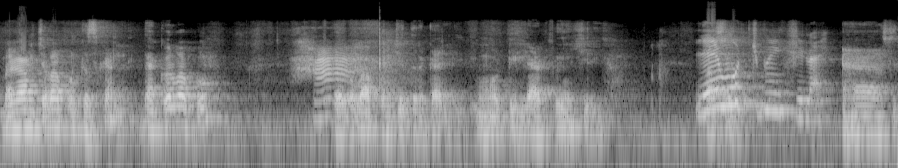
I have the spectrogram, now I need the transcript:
बघा आमच्या बापून कसं काढले दाखव बापू. बघा बापून चित्र काढली. मोठी लाट पेन्सिल. लय मोठी पेन्सिल आहे. हा असं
